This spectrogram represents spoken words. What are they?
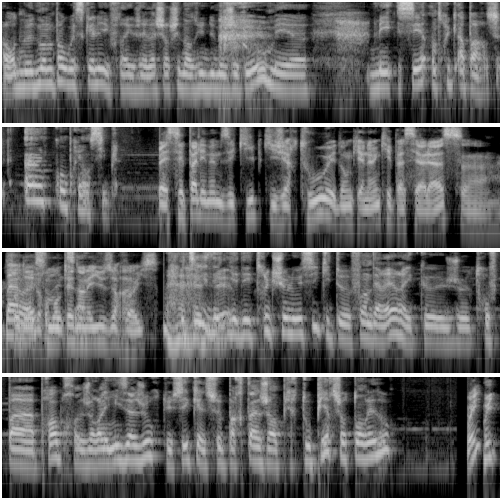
Alors ne me demande pas où est-ce qu'elle est, il faudrait que j'aille la chercher dans une de mes GPO, mais, euh, mais c'est un truc à part, c'est incompréhensible. Ben, c'est pas les mêmes équipes qui gèrent tout et donc il y en a un qui est passé à l'as. euh, Il Bah faudrait ouais, le remonter dans les user voice. Tu sais, il y a des- il y, a des trucs chelous aussi qui te font derrière et que je trouve pas propres, genre les mises à jour, tu sais qu'elles se partagent en peer-to-peer sur ton réseau? Oui. Oui.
